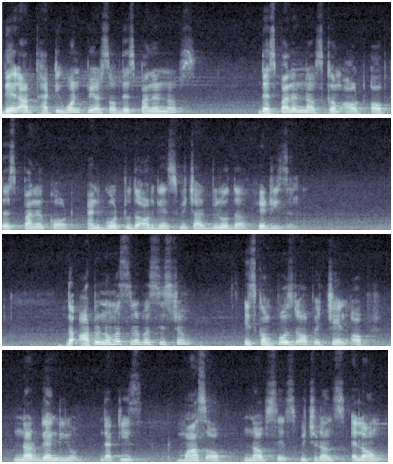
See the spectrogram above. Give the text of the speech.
There are 31 pairs of the spinal nerves. The spinal nerves come out of the spinal cord and go to the organs which are below the head region. The autonomous nervous system is composed of a chain of nerve ganglion that is mass of nerve cells which runs along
